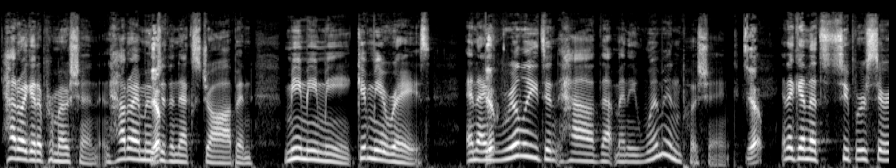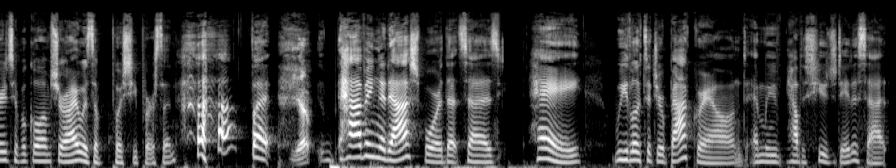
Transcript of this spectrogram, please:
How do I get a promotion? And how do I move yep. to the next job? And me, me, me, give me a raise. And I yep. really didn't have that many women pushing. Yep. And again, that's super stereotypical. I'm sure I was a pushy person. But yep. having a dashboard that says, hey, we looked at your background and we have this huge data set.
